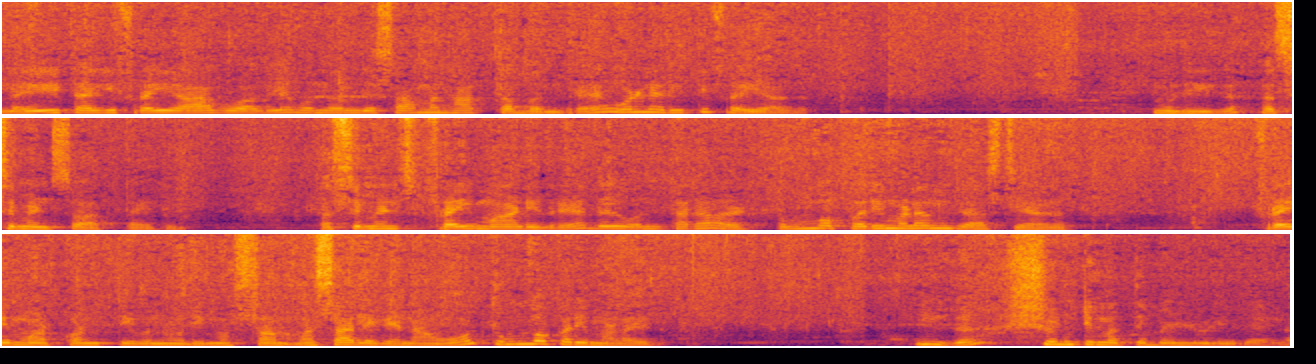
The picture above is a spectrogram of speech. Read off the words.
ಲೈಟಾಗಿ ಫ್ರೈ ಆಗುವಾಗಲೇ ಒಂದೊಂದೇ ಸಾಮಾನು ಹಾಕ್ತಾ ಬಂದರೆ ಒಳ್ಳೆ ರೀತಿ ಫ್ರೈ ಆಗುತ್ತೆ. ನೋಡಿ ಈಗ ಹಸಿಮೆಣಸು ಹಾಕ್ತಾ ಇದ್ದೀನಿ. ಹಸಿಮೆಣಸು ಫ್ರೈ ಮಾಡಿದರೆ ಅದು ಒಂಥರ ತುಂಬ ಪರಿಮಳನೂ ಜಾಸ್ತಿ ಆಗುತ್ತೆ. ಫ್ರೈ ಮಾಡ್ಕೊಳ್ತೀವಿ ನೋಡಿ. ಮಸಾ, ಮಸಾಲೆಗೆ ನಾವು ತುಂಬ ಪರಿಮಳ ಇದು. ಈಗ ಶುಂಠಿ ಮತ್ತು ಬೆಳ್ಳುಳ್ಳಿ ಇದೆ ಅಲ್ಲ?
